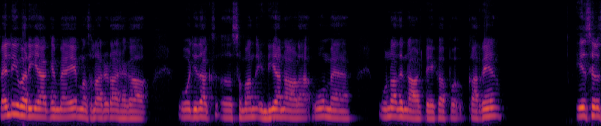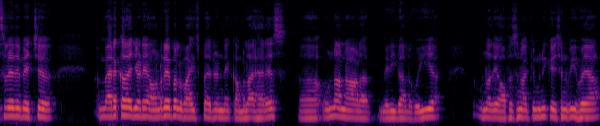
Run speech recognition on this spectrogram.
ਪਹਿਲੀ ਵਾਰੀ ਆ ਕੇ ਮੈਂ ਇਹ ਮਸਲਾ ਜਿਹੜਾ ਹੈਗਾ, ਉਹ ਜਿਹਦਾ ਸੰਬੰਧ ਇੰਡੀਆ ਨਾਲ ਆ, ਉਹ ਮੈਂ ਉਹਨਾਂ ਦੇ ਨਾਲ ਟੇਕ ਅਪ ਕਰ ਰਿਹਾ। ਇਸ ਸਿਲਸਿਲੇ ਦੇ ਵਿੱਚ ਅਮਰੀਕਾ ਦੇ ਜਿਹੜੇ ਆਨਰੇਬਲ ਵਾਈਸ ਪ੍ਰੈਜ਼ੀਡੈਂਟ ਨੇ ਕਮਲਾ ਹੈਰਿਸ ਉਹਨਾਂ ਨਾਲ ਮੇਰੀ ਗੱਲ ਹੋਈ ਆ। ਉਹਨਾਂ ਦੇ ਆਫਿਸ ਨਾਲ ਕਮਿਊਨੀਕੇਸ਼ਨ ਵੀ ਹੋਇਆ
